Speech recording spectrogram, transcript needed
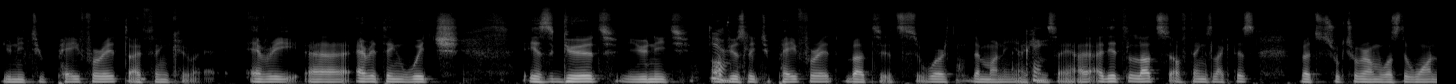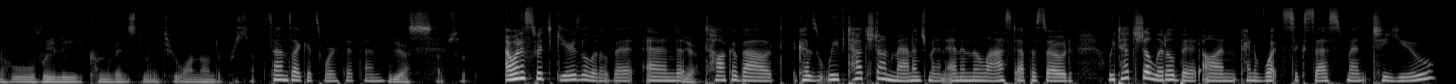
you need to pay for it i think every uh, everything which is good you need Yeah. obviously to pay for it but it's worth the money i can say I, I did lots of things like this but structogram was the one who really convinced me to 100% Sounds like it's worth it then. yes absolutely I want to switch gears a little bit and Yeah. talk about because we've touched on management, and in the last episode, we touched a little bit on kind of what success meant to you.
